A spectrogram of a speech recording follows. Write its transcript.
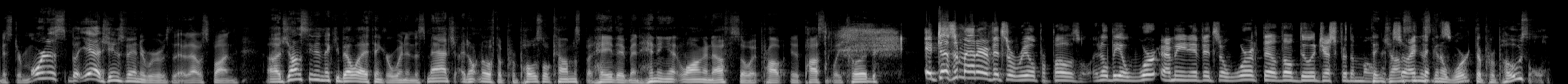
Mr. Mortis. But yeah, James Vandenberg was there. That was fun. Uh, John Cena and Nikki Bella, I think, are winning this match. I don't know if the proposal comes, but hey, they've been hinting it long enough, so it, pro- it possibly could. It doesn't matter if it's a real proposal. It'll be a work. I mean, if it's a work, they'll they'll do it just for the moment. I think John so Cena's going to work the proposal.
